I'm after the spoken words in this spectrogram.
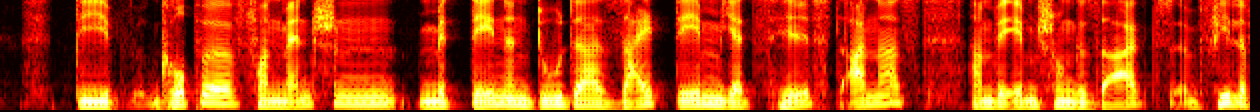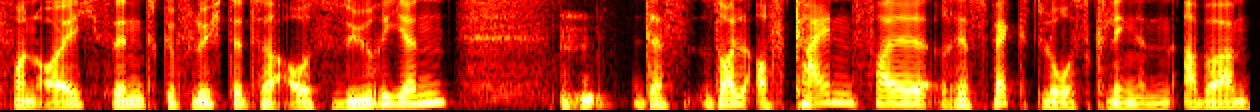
Die Gruppe von Menschen, mit denen du da seitdem jetzt hilfst, Annas, haben wir eben schon gesagt. Viele von euch sind Geflüchtete aus Syrien. Mhm. Das soll auf keinen Fall respektlos klingen, aber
